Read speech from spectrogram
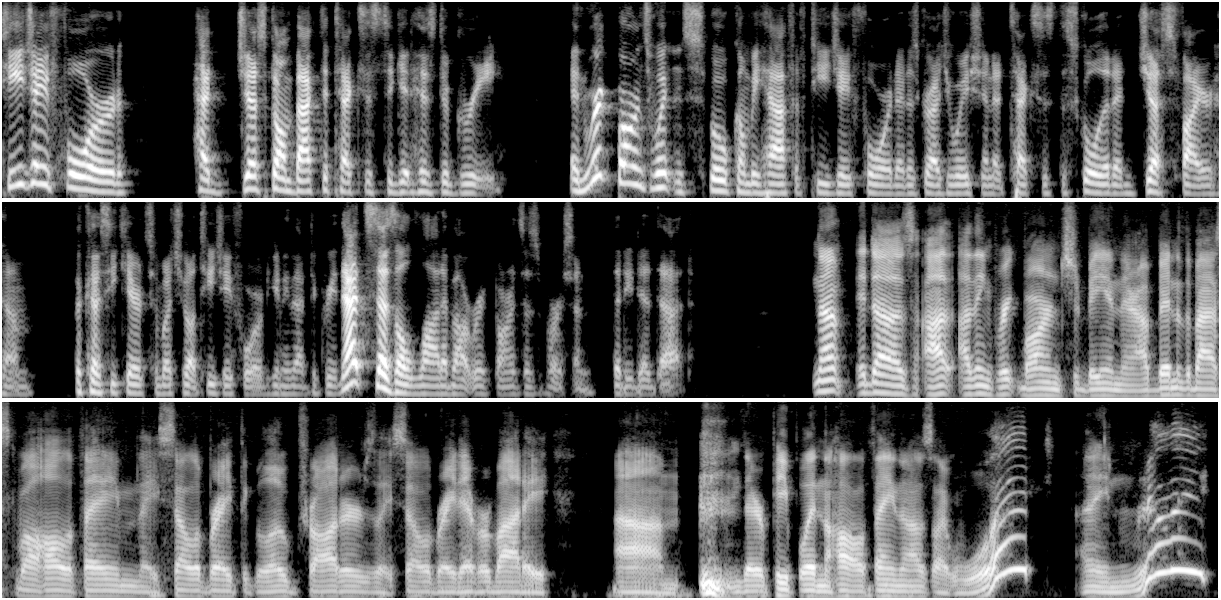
T.J. Ford had just gone back to Texas to get his degree. And Rick Barnes went and spoke on behalf of TJ Ford at his graduation at Texas, the school that had just fired him because he cared so much about TJ Ford getting that degree. That says a lot about Rick Barnes as a person that he did that. No, it does. I, I think Rick Barnes should be in there. I've been to the Basketball Hall of Fame. They celebrate the Globetrotters. They celebrate everybody. Um, there are people in the Hall of Fame that I was like, what? I mean, really?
